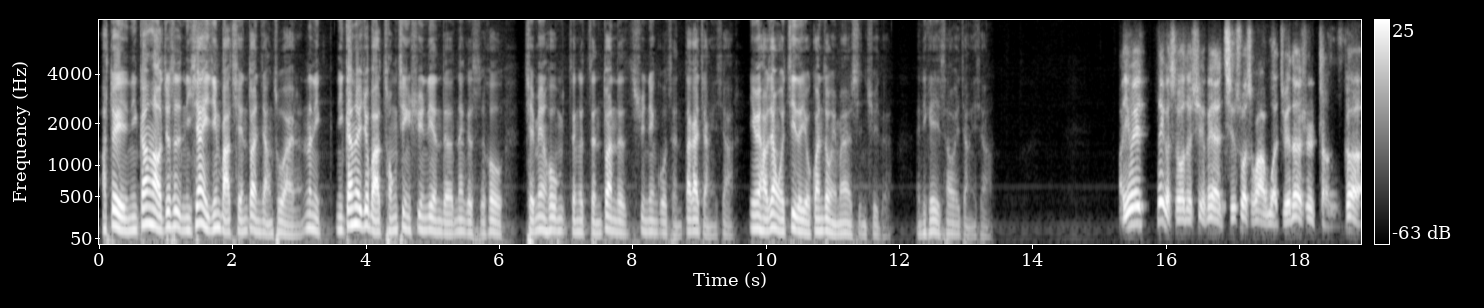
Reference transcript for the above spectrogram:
啊，对你刚好就是你现在已经把前段讲出来了，那你你干脆就把重庆训练的那个时候前面后整个整段的训练过程大概讲一下，因为好像我记得有观众也蛮有兴趣的，哎你可以稍微讲一下。啊，因为那个时候的训练，其实说实话，我觉得是整个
